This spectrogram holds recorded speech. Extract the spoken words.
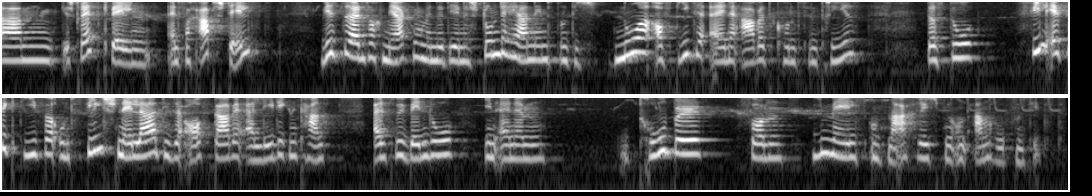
ähm, Stressquellen einfach abstellst, wirst du einfach merken, wenn du dir eine Stunde hernimmst und dich nur auf diese eine Arbeit konzentrierst, dass du viel effektiver und viel schneller diese Aufgabe erledigen kannst, als wenn du in einem Trubel von E-Mails und Nachrichten und Anrufen sitzt.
